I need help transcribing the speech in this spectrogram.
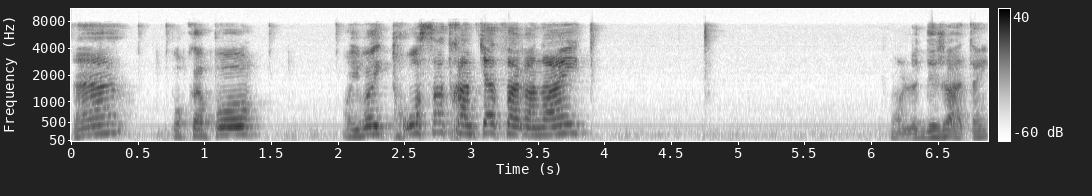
Hein? Pourquoi pas? On y va avec 334 Fahrenheit. On l'a déjà atteint.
